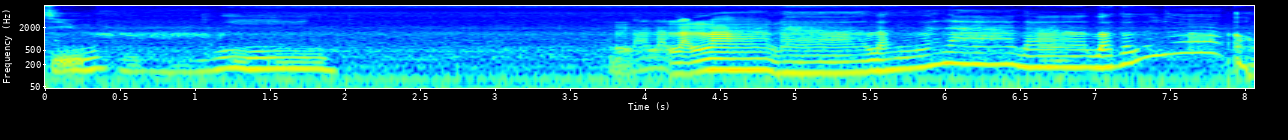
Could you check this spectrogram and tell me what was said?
doing? La la la la la la la la la la la la. Oh.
